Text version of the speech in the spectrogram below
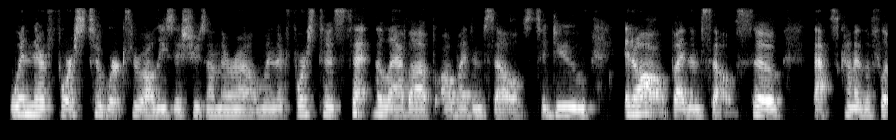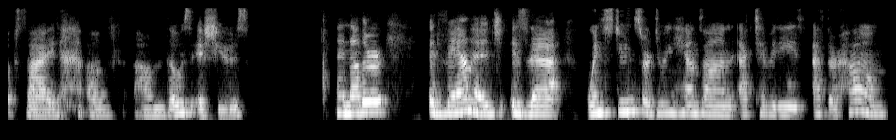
when they're forced to work through all these issues on their own, when they're forced to set the lab up all by themselves, to do it all by themselves. So that's kind of the flip side of um, those issues. Another advantage is that when students are doing hands-on activities at their home,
